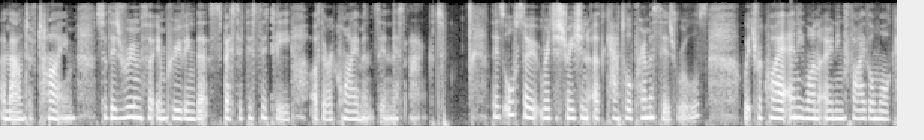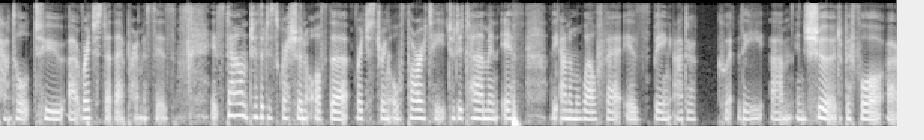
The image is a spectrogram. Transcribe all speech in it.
amount of time. So there's room for improving the specificity of the requirements in this Act. There's also registration of cattle premises rules, which require anyone owning five or more cattle to uh, register their premises. It's down to the discretion of the registering authority to determine if the animal welfare is being adequately um, insured before uh,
